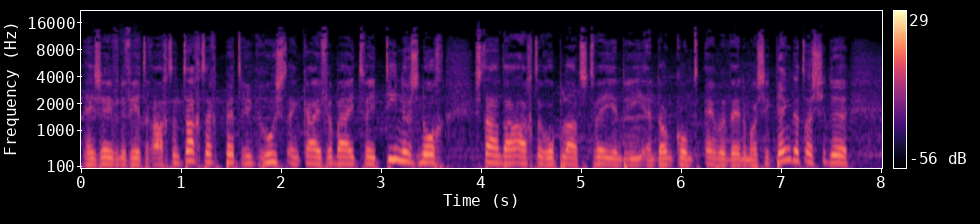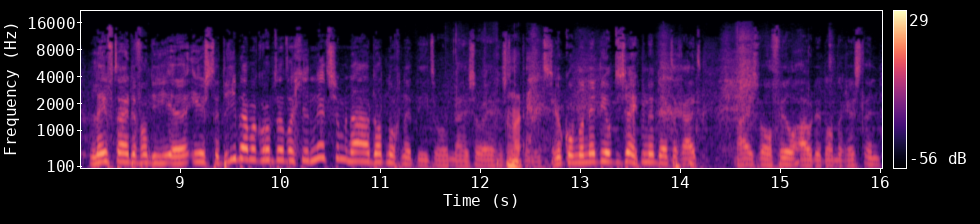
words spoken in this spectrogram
en 47.88. Patrick Roest en Kai Verbij, twee tieners nog, staan daarachter op plaats 2 en 3. En dan komt Erwin Wennemars. Ik denk dat als je de leeftijden van die eerste drie bij elkaar optelt... dat je net zo... Nou, dat nog net niet hoor. Nee, zo erg is dat niet. Je komt er net niet op de 37 uit. Maar hij is wel veel ouder dan de rest. En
